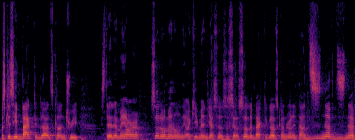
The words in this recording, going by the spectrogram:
Parce que c'est Back to God's Country. C'était le meilleur. Ça, là, man, on est. Ok, man, gars, ça, ça, ça, le Back to God's Country, on est en 19-19.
